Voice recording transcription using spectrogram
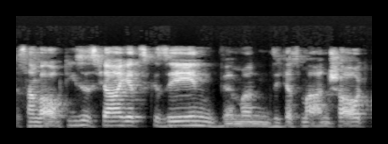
Das haben wir auch dieses Jahr jetzt gesehen, wenn man sich das mal anschaut.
